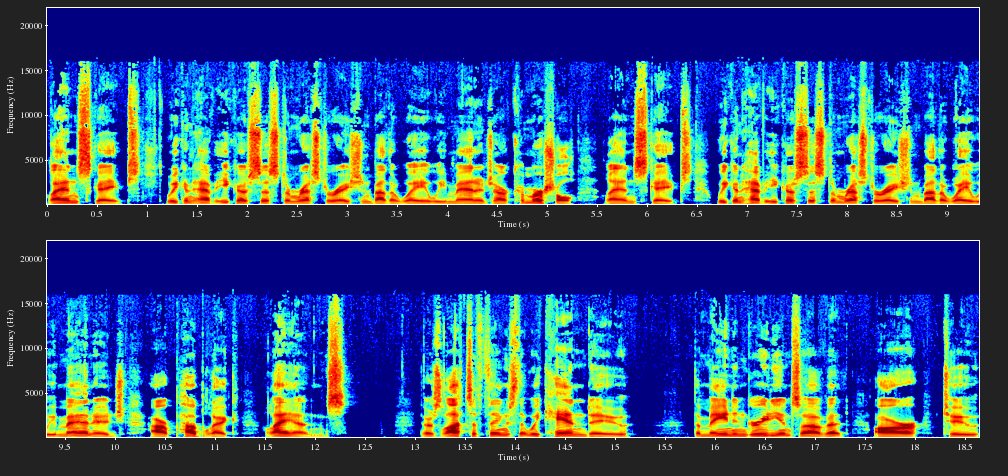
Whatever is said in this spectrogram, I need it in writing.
landscapes. We can have ecosystem restoration by the way we manage our commercial landscapes. We can have ecosystem restoration by the way we manage our public lands. There's lots of things that we can do the main ingredients of it are to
